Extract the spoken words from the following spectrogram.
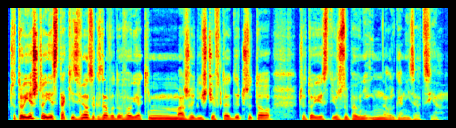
czy to jeszcze jest taki związek zawodowy, o jakim marzyliście wtedy, czy to, czy to jest już zupełnie inna organizacja?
